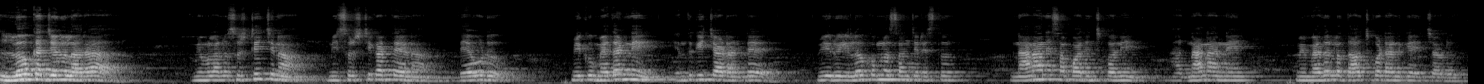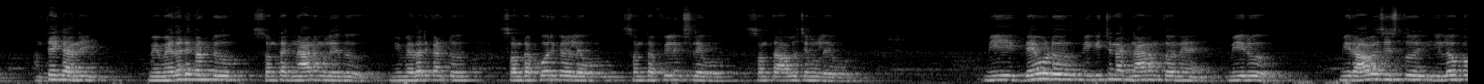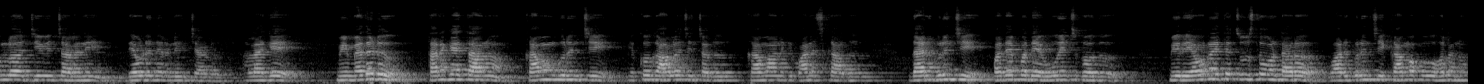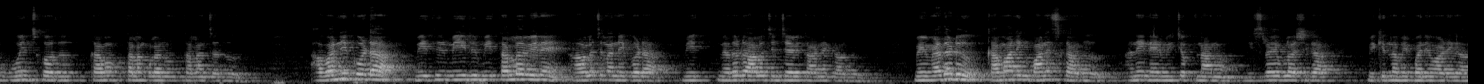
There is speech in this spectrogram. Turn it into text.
లోకజనులారా మిమ్మల్ని సృష్టించిన మీ సృష్టికర్త అయిన దేవుడు మీకు మెదడుని ఎందుకు ఇచ్చాడంటే మీరు ఈ లోకంలో సంచరిస్తూ జ్ఞానాన్ని సంపాదించుకొని ఆ జ్ఞానాన్ని మీ మెదడులో దాచుకోవడానికే ఇచ్చాడు. అంతేగాని మీ మెదడికంటూ సొంత జ్ఞానం లేదు మీ మెదడికంటూ సొంత కోరికలు లేవు సొంత ఫీలింగ్స్ లేవు సొంత ఆలోచనలు లేవు. మీ దేవుడు మీకు ఇచ్చిన జ్ఞానంతోనే మీరు మీరు ఆలోచిస్తూ ఈ లోకంలో జీవించాలని దేవుడు నిర్ణయించాడు. అలాగే మీ మెదడు తనకై తాను కామం గురించి ఎక్కువగా ఆలోచించదు కామానికి బానిస కాదు. దాని గురించి పదే పదే ఊహించుకోదు. మీరు ఎవరినైతే చూస్తూ ఉంటారో వారి గురించి కామపు ఊహలను ఊహించుకోదు కామపు తలంపులను తలంచదు. అవన్నీ కూడా మీ మీరు మీ తల్లో వినే ఆలోచనలన్నీ కూడా మీ మెదడు ఆలోచించేవి కానే కాదు. మీ మెదడు కమానికి బానిస కాదు అని నేను మీకు చెప్తున్నాను. మీ శ్రేయభిలాషిగా మీ కింద మీ పనివాడిగా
